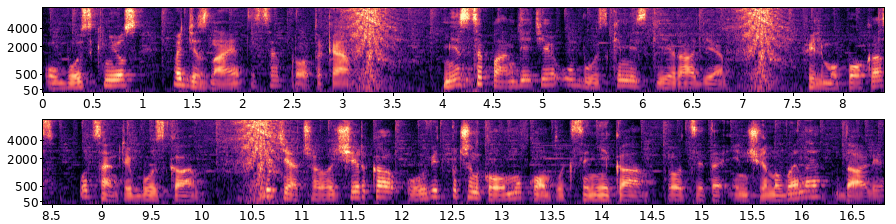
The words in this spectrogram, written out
у Бузьк Ньюз ви дізнаєтеся про таке. Місце пам'яті у Бузькій міській раді. Фільмопоказ у центрі Бузька. Дитяча вечірка у відпочинковому комплексі Ніка. Про ці та інші новини далі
